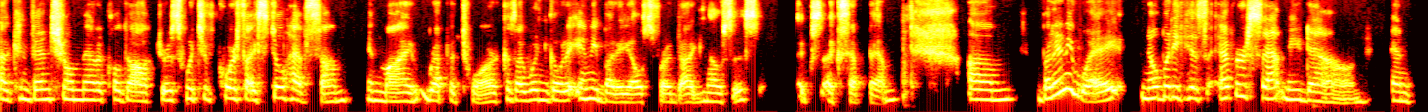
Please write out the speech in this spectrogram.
uh, conventional medical doctors, which of course I still have some in my repertoire because I wouldn't go to anybody else for a diagnosis ex- except them. Um, but anyway, nobody has ever sat me down and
